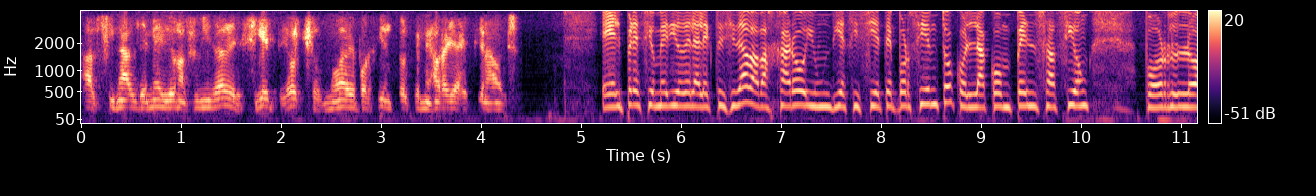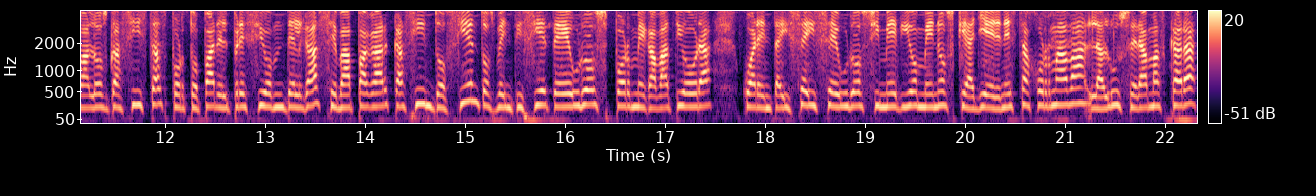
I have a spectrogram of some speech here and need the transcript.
al final de medio una subida del 7, 8, 9%, el que mejor haya gestionado eso. El precio medio de la electricidad va a bajar hoy un 17% con la compensación por lo, a los gasistas por topar el precio del gas se va a pagar casi 227 euros por megavatio hora, 46 euros y medio menos que ayer. En esta jornada la luz será más cara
